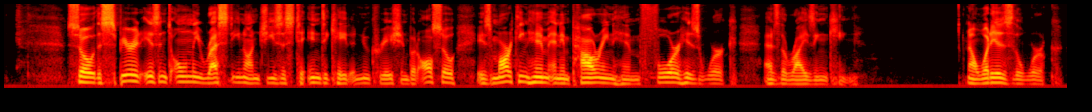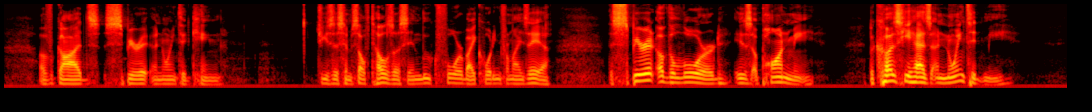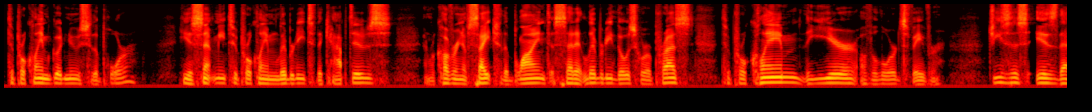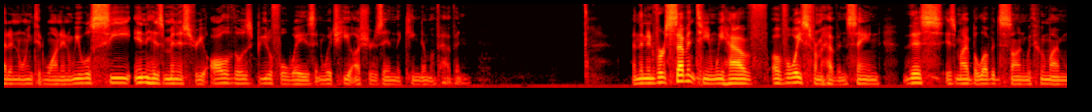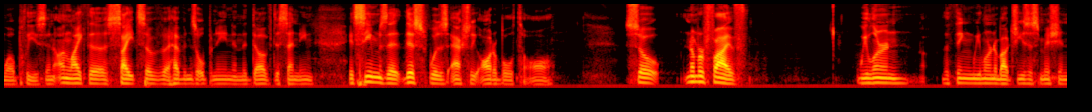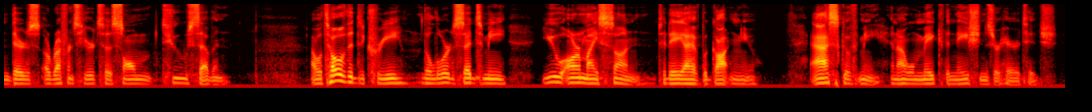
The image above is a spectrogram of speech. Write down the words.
So the Spirit isn't only resting on Jesus to indicate a new creation, but also is marking him and empowering him for his work as the rising king. Now, what is the work of God's Spirit anointed king? Jesus himself tells us in Luke 4 by quoting from Isaiah The Spirit of the Lord is upon me because he has anointed me to proclaim good news to the poor, he has sent me to proclaim liberty to the captives and recovering of sight to the blind, to set at liberty those who are oppressed, to proclaim the year of the Lord's favor. Jesus is that anointed one, and we will see in his ministry all of those beautiful ways in which he ushers in the kingdom of heaven. And then in verse 17, we have a voice from heaven saying, This is my beloved Son with whom I'm well pleased. And unlike the sights of the heavens opening and the dove descending, it seems that this was actually audible to all. So, number five, we learn the thing we learn about Jesus' mission. There's a reference here to Psalm 2 7. I will tell of the decree. The Lord said to me, You are my son. Today I have begotten you. Ask of me, and I will make the nations your heritage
